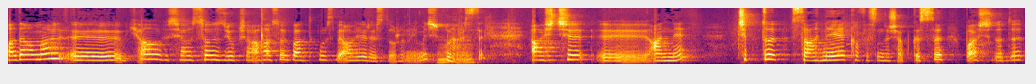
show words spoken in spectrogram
Adamlar e, ya, ya söz yok, aha söz baktık burası bir aile restoranıymış Mersi. Aşçı e, anne çıktı sahneye kafasında şapkası başladı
